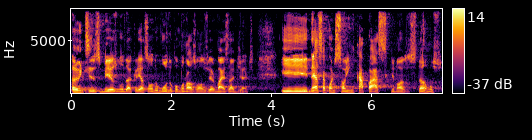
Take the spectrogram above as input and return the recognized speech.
antes mesmo da criação do mundo, como nós vamos ver mais adiante. E nessa condição incapaz que nós estamos,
